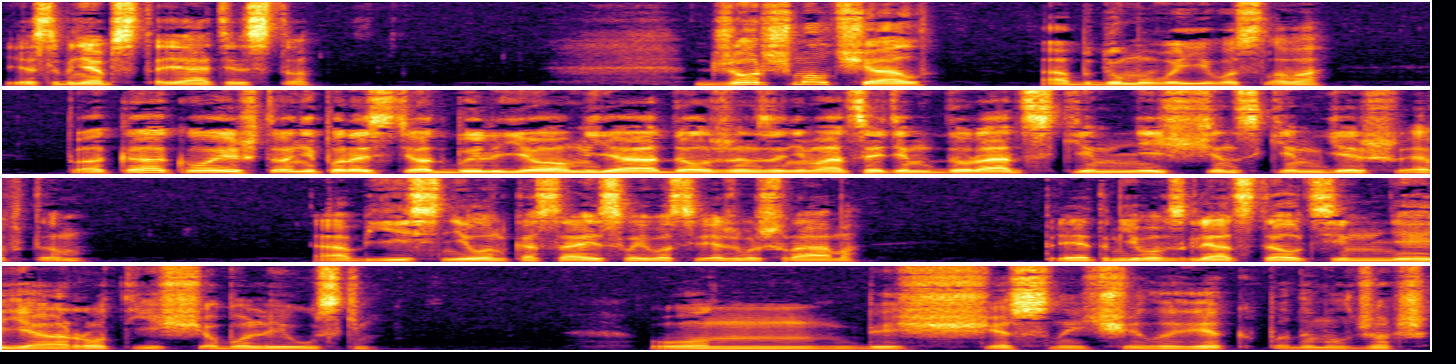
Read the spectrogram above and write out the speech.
если бы не обстоятельства? Джордж молчал, обдумывая его слова. — Пока кое-что не порастет быльем, я должен заниматься этим дурацким нищенским гешефтом. Объяснил он, касаясь своего свежего шрама. При этом его взгляд стал темнее, а рот еще более узким. «Он бесчестный человек», — подумал Джордж,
